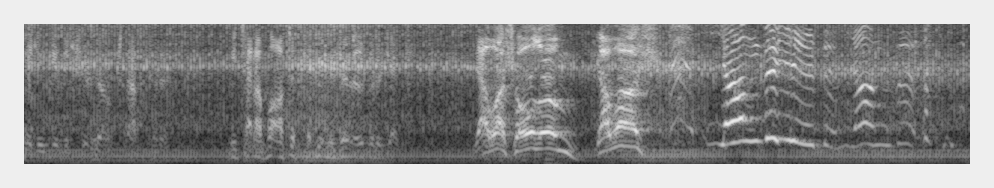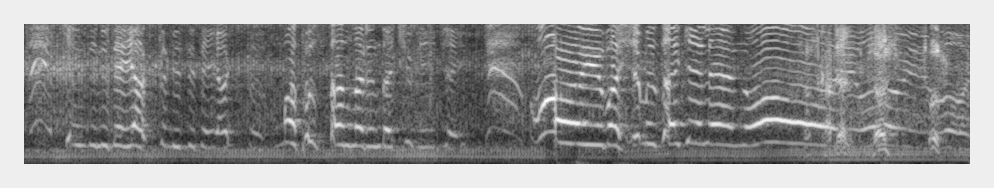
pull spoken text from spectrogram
Deli gibi sürüyor traktörü. Bir tarafa atıp hepimizi öldürecek. Yavaş oğlum, yavaş. Yandı yiğidim yandı. Kendini de yaktı bizi de yaktı. Mapustanlarında çürüyecek. Oy başımıza gelen oy. Sus kadın sus oy, sus. oy.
